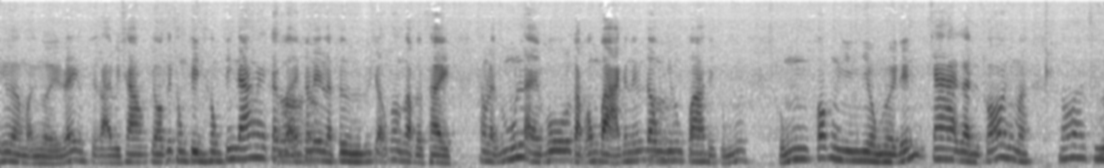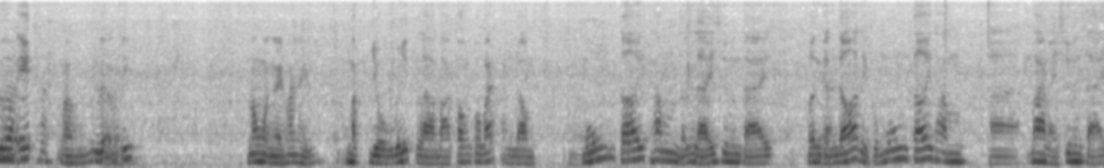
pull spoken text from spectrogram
Nhưng mà mọi người đấy tại vì sao? Cho cái thông tin không chính đáng đấy các vậy cho đó. nên là từ chỗ không gặp được thầy xong lại muốn lại vô gặp ông bà cho nên đông. Đó. như hôm qua thì cũng cũng có nhiều người đến xa gần có nhưng mà nó thưa ít ha. Vâng lượng Ừ. ít. Mong mọi người hoan hỉ mặc dù biết là bà con cô bác hành đồng muốn tới thăm đảnh lễ sư minh tệ bên cạnh đó thì cũng muốn tới thăm à, ba mẹ sư minh tệ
